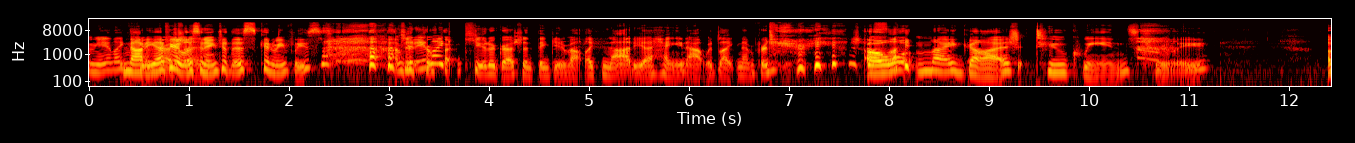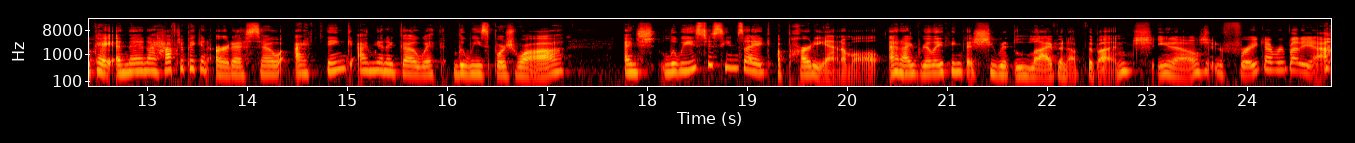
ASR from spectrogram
I mean, like Nadiya, if you're listening to this, can we please? I'm getting like cute aggression thinking about like Nadiya hanging out with like Nefertiti. oh like... my gosh, two queens, truly. Okay, and then I have to pick an artist, so I think I'm gonna go with Louise Bourgeois. And she, Louise just seems like a party animal, and I really think that she would liven up the bunch. You know, she'd freak everybody out.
